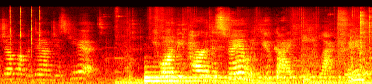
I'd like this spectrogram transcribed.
jump up and down just yet. You want to be part of this family, you gotta eat like family.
